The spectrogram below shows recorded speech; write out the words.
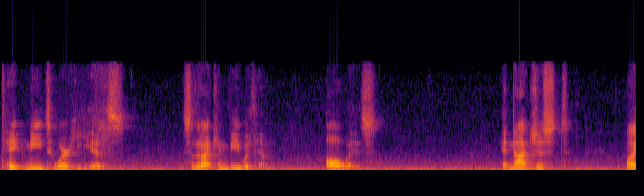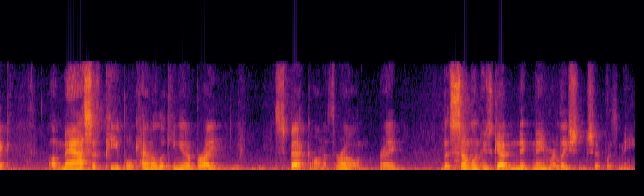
take me to where he is so that I can be with him always and not just like a mass of people kind of looking at a bright speck on a throne, right? But someone who's got a nickname relationship with me.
